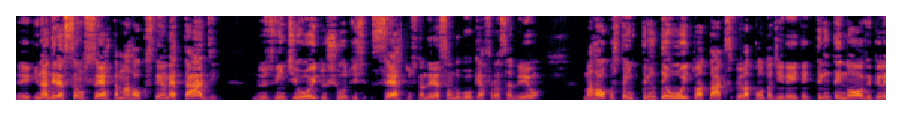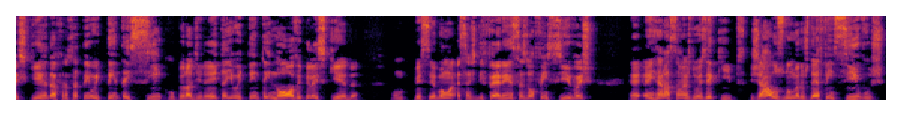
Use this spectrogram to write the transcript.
e, na direção certa, Marrocos tem a metade dos 28 chutes certos na direção do gol que a França deu. Marrocos tem 38 ataques pela ponta direita e 39 pela esquerda. A França tem 85 pela direita e 89 pela esquerda. Então, percebam essas diferenças ofensivas é, em relação às duas equipes. Já os números defensivos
